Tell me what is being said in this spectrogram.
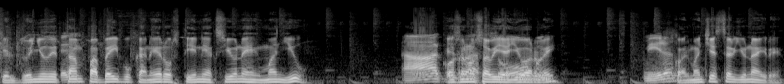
Que el dueño de ¿Qué Tampa Bay Bucaneros tiene acciones en Man U. Ah, con Eso no sabía yo, Arley. Mira. Con el Manchester United.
